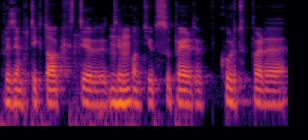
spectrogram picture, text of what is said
por exemplo, TikTok, ter, ter Uhum. conteúdo super curto para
